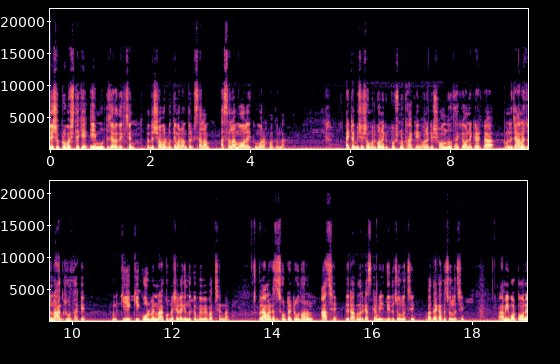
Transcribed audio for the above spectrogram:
দেশ ও প্রবাস থেকে এই মুহূর্তে যারা দেখছেন, তাদের সবার প্রতি আমার আন্তরিক সালাম। আসসালামু আলাইকুম রহমতুল্লাহ। একটা বিষয় সম্পর্কে অনেকের প্রশ্ন থাকে, অনেকের সন্দেহ থাকে, অনেকের একটা মানে জানার জন্য আগ্রহ থাকে। মানে কি কি করবেন, না করবেন সেটা কিন্তু কেউ ভেবে পাচ্ছেন না। তো আমার কাছে ছোট্ট একটা উদাহরণ আছে, যেটা আপনাদের কাছে আমি দিতে চলেছি বা দেখাতে চলেছি। আমি বর্তমানে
